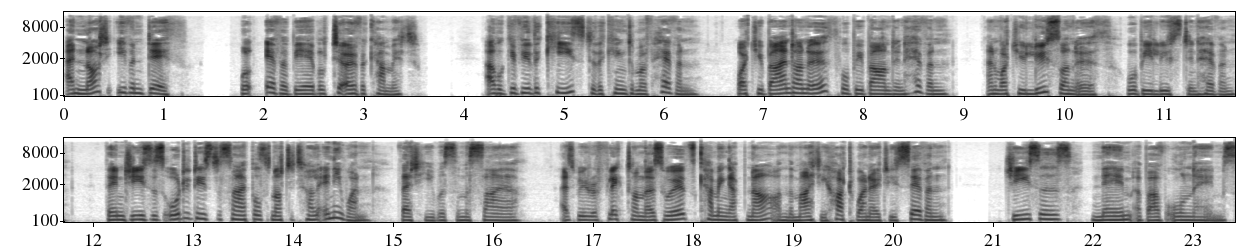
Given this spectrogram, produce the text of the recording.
and not even death will ever be able to overcome it. I will give you the keys to the kingdom of heaven. What you bind on earth will be bound in heaven, and what you loose on earth will be loosed in heaven. Then Jesus ordered his disciples not to tell anyone that he was the Messiah. As we reflect on those words coming up now on the mighty Hot 1027, Jesus, name above all names.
